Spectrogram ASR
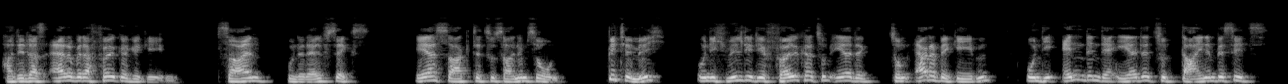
hat er das Erbe der Völker gegeben. Psalm 111,6. Er sagte zu seinem Sohn, bitte mich, und ich will dir die Völker zum, Erde, zum Erbe geben und die Enden der Erde zu deinem Besitz.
